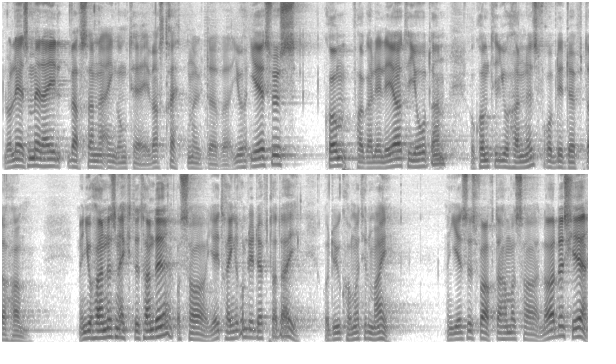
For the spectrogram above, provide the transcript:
Da leser vi de versene en gang til, i vers 13 og utover. Jesus kom fra Galilea til Jordan og kom til Johannes for å bli døpt av ham. Men Johannes nektet han det og sa, 'Jeg trenger å bli døpt av deg, og du kommer til meg.' Men Jesus svarte ham og sa, 'La det skje,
